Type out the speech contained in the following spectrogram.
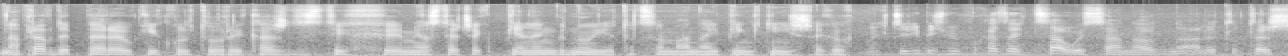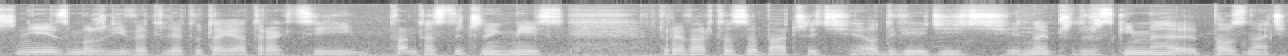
naprawdę perełki kultury. Każdy z tych miasteczek pielęgnuje to, co ma najpiękniejszego. Chcielibyśmy pokazać cały Sanok, no ale to też nie jest możliwe. Tyle tutaj atrakcji, fantastycznych miejsc, które warto zobaczyć, odwiedzić, no i przede wszystkim e, poznać.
